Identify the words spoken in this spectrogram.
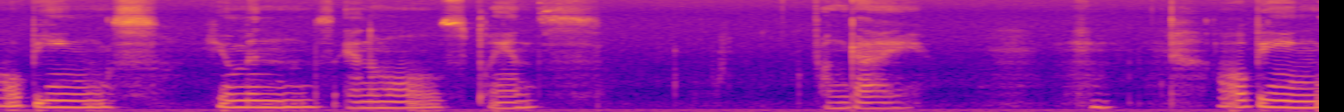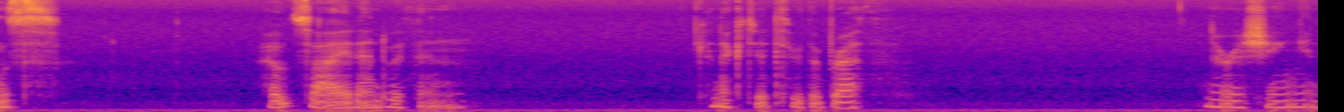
all beings, humans, animals, plants, fungi, all beings outside and within, connected through the breath, nourishing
